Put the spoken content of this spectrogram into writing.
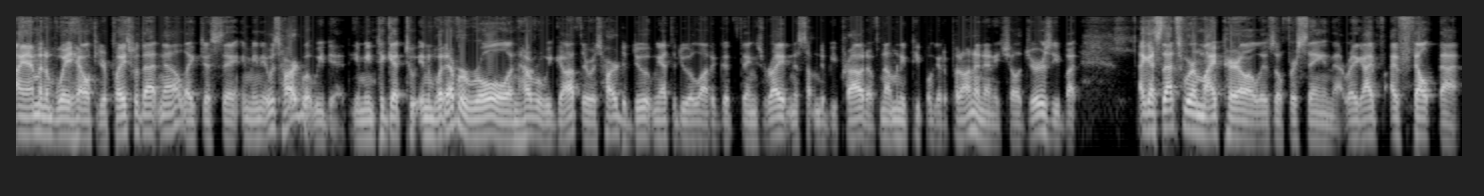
I am in a way healthier place with that now. Like just saying, I mean, it was hard what we did. I mean, to get to in whatever role and however we got there, was hard to do it. We had to do a lot of good things right, and it's something to be proud of. Not many people get to put on an NHL jersey, but I guess that's where my parallel is, though, for saying that. Right, I've I've felt that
